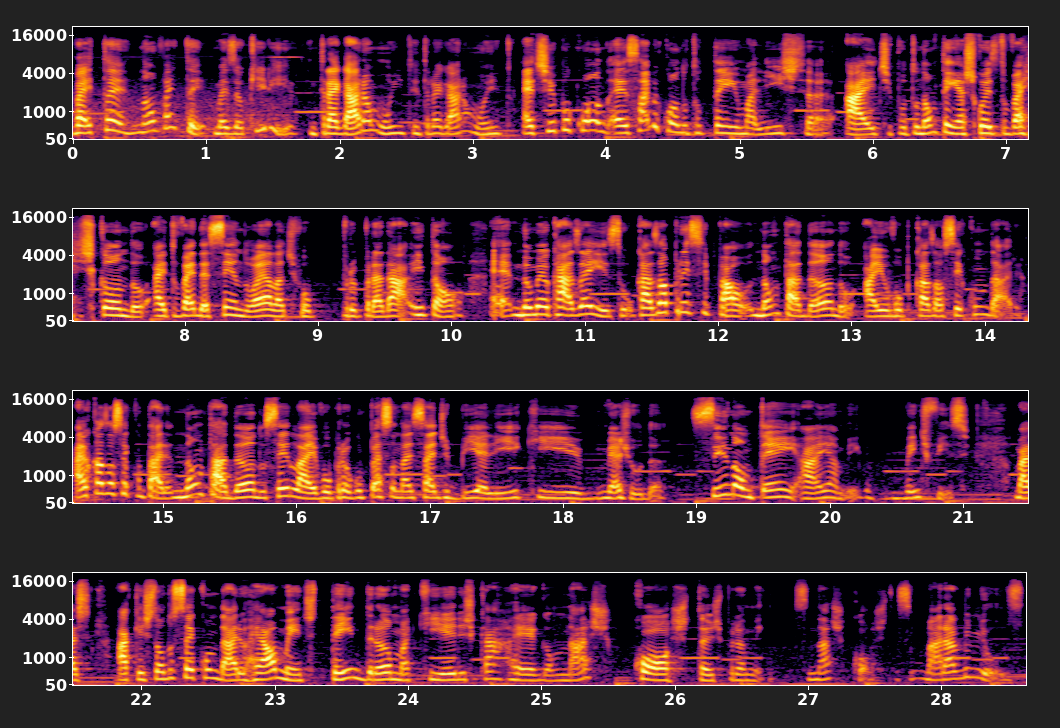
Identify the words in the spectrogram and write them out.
Vai ter? Não vai ter, mas eu queria. Entregaram muito, entregaram muito. É tipo quando. É, sabe quando tu tem uma lista, aí, tipo, tu não tem as coisas, tu vai riscando, aí tu vai descendo ela, tipo, pro, pra dar? Então, é, no meu caso é isso. O casal principal não tá dando, aí eu vou pro casal secundário. Aí o casal secundário não tá dando, sei lá, eu vou pra algum personagem side B ali que me ajuda. Se não tem, aí, amiga, bem difícil. Mas a questão do secundário, realmente, tem drama que eles carregam nas costas para mim. Assim, nas costas, assim, maravilhoso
